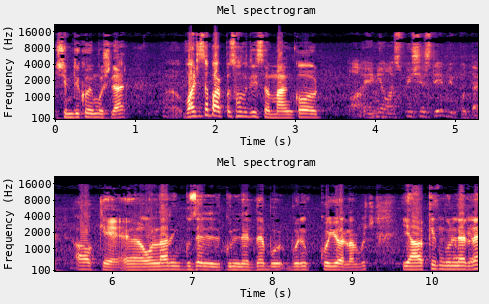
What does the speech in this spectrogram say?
şimdi koymuşlar. What is the purpose of this mango? Uh, any auspicious day we put that. Okay, e, onların güzel günlerde bu, bunu koyuyorlarmış. Yakın günlerde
